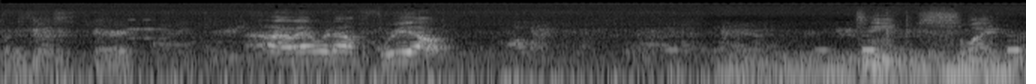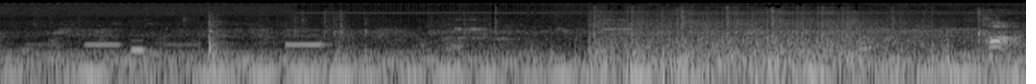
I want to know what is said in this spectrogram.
What is this, Barry? I man. We're down 3 out. Team Slayer. Con.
